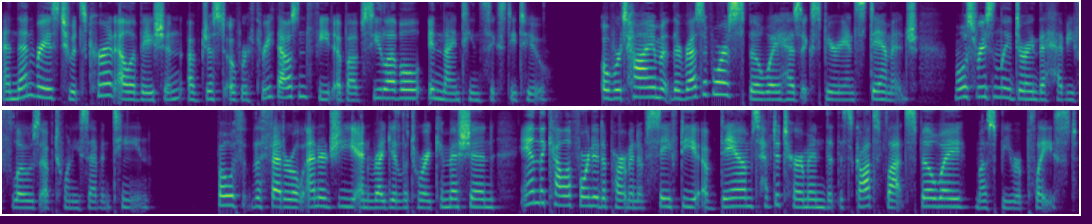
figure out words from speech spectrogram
and then raised to its current elevation of just over 3,000 feet above sea level in 1962. Over time, the reservoir's spillway has experienced damage, most recently during the heavy flows of 2017. Both the Federal Energy and Regulatory Commission and the California Department of Safety of Dams have determined that the Scotts Flat spillway must be replaced.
